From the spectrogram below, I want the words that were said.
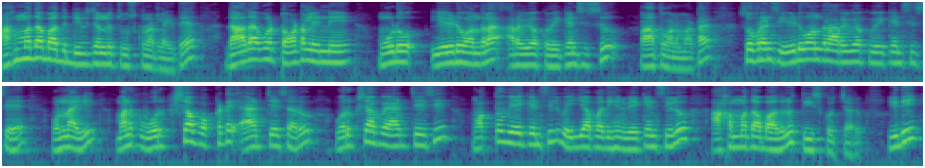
అహ్మదాబాద్ డివిజన్లో చూసుకున్నట్లయితే దాదాపు టోటల్ ఎన్ని? మూడు ఏడు వందల అరవై ఒక్క వేకెన్సీస్ పాతం అనమాట సో ఫ్రెండ్స్ ఏడు వందల అరవై ఒక్క వేకెన్సీసే ఉన్నాయి. మనకు వర్క్షాప్ ఒక్కటే యాడ్ చేశారు. వర్క్షాప్ యాడ్ చేసి మొత్తం వేకెన్సీలు వెయ్యి పదిహేను వేకెన్సీలు అహ్మదాబాద్లో తీసుకొచ్చారు. ఇది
